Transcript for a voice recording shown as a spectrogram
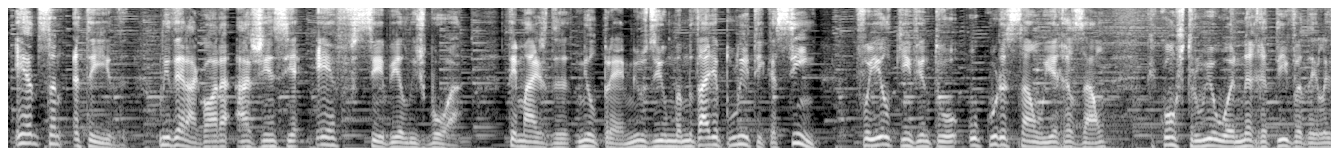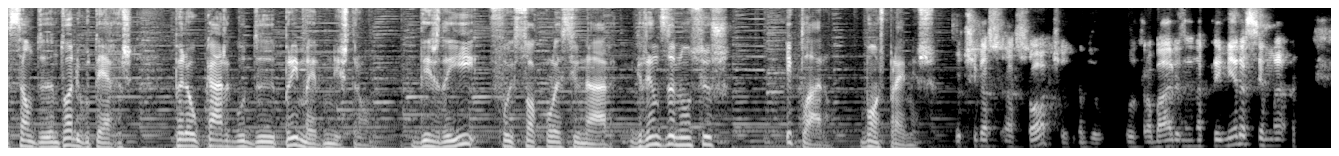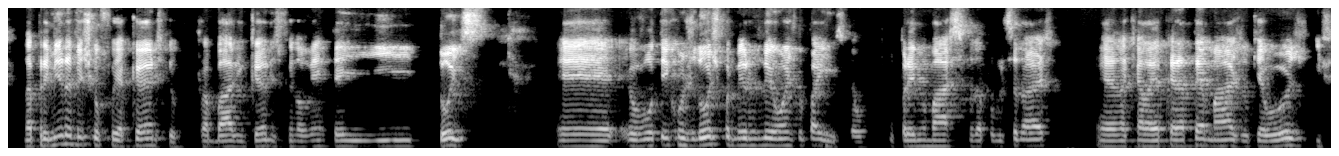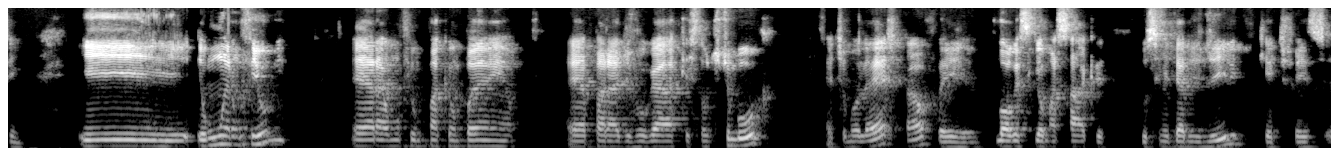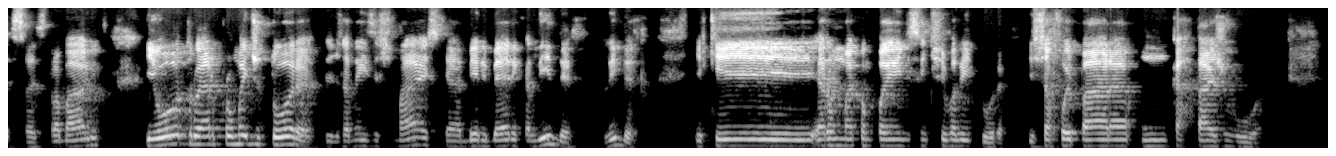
Edson Ataíde lidera agora a agência FCB Lisboa. Tem mais de mil prémios e uma medalha política. Sim, foi ele que inventou o coração e a razão que construiu a narrativa da eleição de António Guterres para o cargo de Primeiro-Ministro. Desde aí foi só colecionar grandes anúncios e, claro, bons prémios. Eu tive a, sorte, o trabalho né, na primeira semana, na primeira vez que eu fui a Cannes, que eu trabalho em Cannes, foi em 92, é, eu voltei com os dois primeiros leões do país, que é o, o prêmio máximo da publicidade. É, naquela época era até mais do que é hoje, enfim. E um era um filme, era um filme para campanha é, para divulgar a questão de Timor, é, Timor-Leste, tal. Foi logo a seguir o massacre do cemitério de Dili, que a gente fez esse trabalho, e outro era para uma editora, que já nem existe mais, que é a Beribérica Líder, Líder, e que era uma campanha de incentivo à leitura. Isso já foi para um cartaz de rua.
